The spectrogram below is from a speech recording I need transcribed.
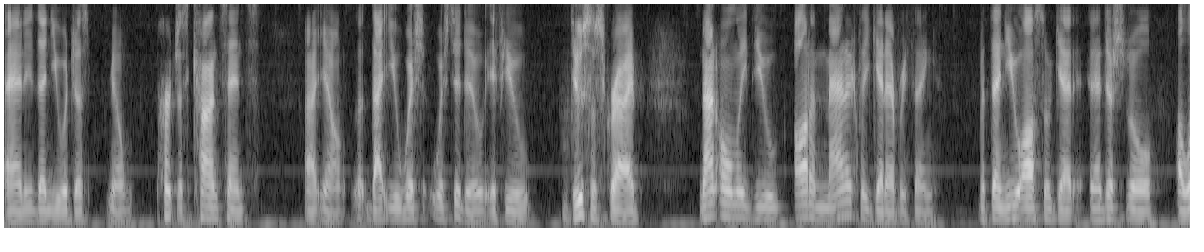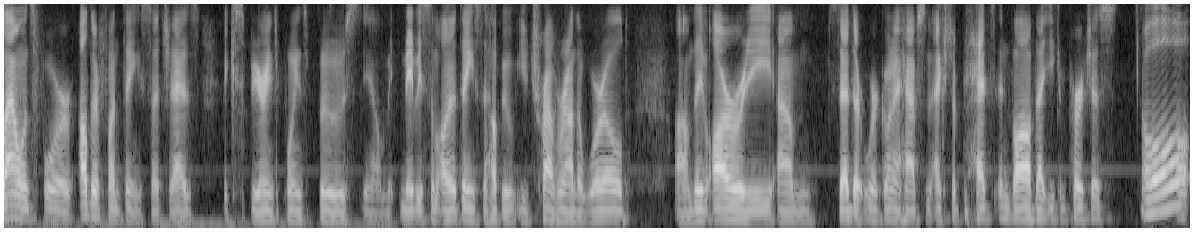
and then you would just you know purchase content uh, you know that you wish wish to do. If you do subscribe, not only do you automatically get everything, but then you also get an additional allowance for other fun things such as experience points boost, you know, maybe some other things to help you, you travel around the world. Um, they've already um, said that we're going to have some extra pets involved that you can purchase. oh,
